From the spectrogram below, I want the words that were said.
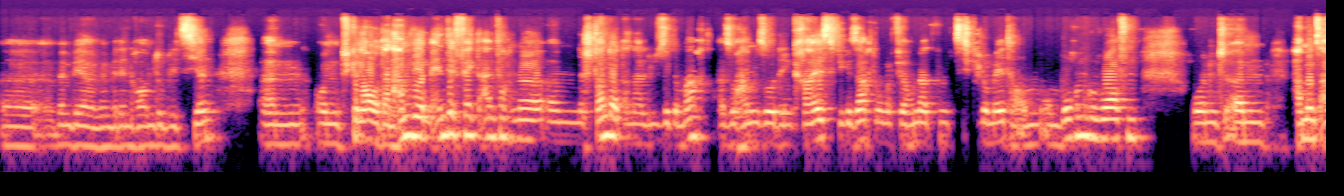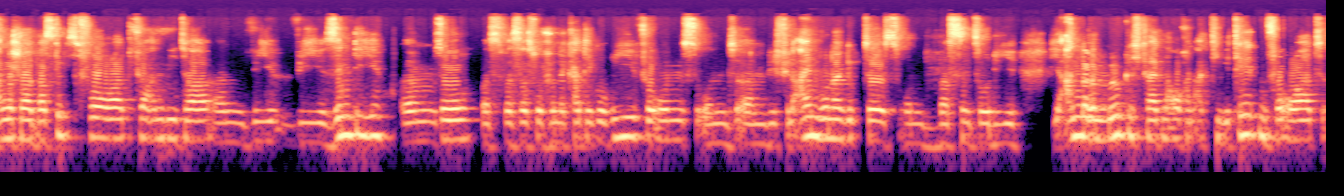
äh, wenn, wir, wenn wir den Raum duplizieren. Ähm, und genau, dann haben wir im Endeffekt einfach eine, ähm, eine, Standortanalyse gemacht. Also haben so den Kreis, wie gesagt, ungefähr 150 Kilometer um, um Bochum geworfen und ähm, haben uns angeschaut, was gibt es vor Ort für Anbieter, ähm, wie, wie sind die ähm, so, was, was ist das so für eine Kategorie für uns und ähm, wie viele Einwohner gibt es und was sind so die, die anderen Möglichkeiten auch an Aktivitäten vor Ort.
